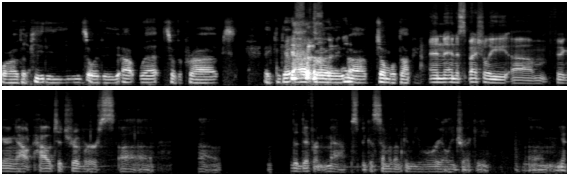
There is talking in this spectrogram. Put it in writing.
or the Yeah. PDs, or the outwits, or the probs. It can get all very uh, jumbled up. and and especially um figuring out how to traverse uh, uh the different maps because some of them can be really tricky. Um, yeah.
